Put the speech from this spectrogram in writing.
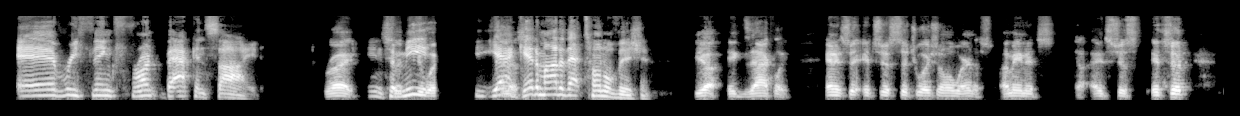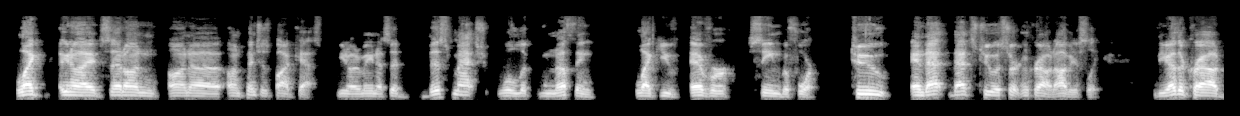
everything front, back, and side. Right. And to me, Yeah, get them out of that tunnel vision. Yeah, exactly. And it's it's just situational awareness. I mean, it's it's just it's just like you know I had said on on uh on Pinch's podcast. You know what I mean? I said this match will look nothing like you've ever seen before. To and that that's to a certain crowd, obviously. The other crowd,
